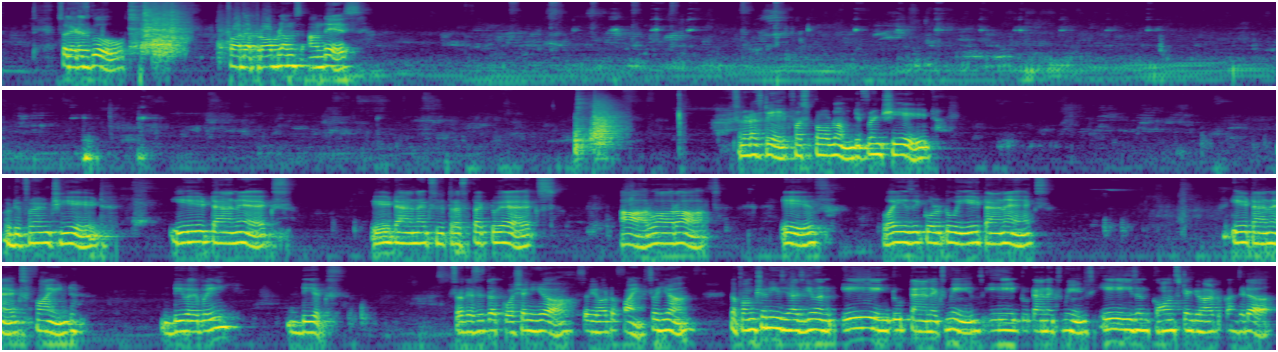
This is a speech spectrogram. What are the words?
So let us go for the problems on this. So let us take first problem differentiate. Differentiate a tan x a tan x with respect to x r or r. If y is equal to a tan x a tan x find dy by dx so this is the question here. So you have to find. So here the function is has given a into tan x means a into tan x means a is a constant. You have to consider.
